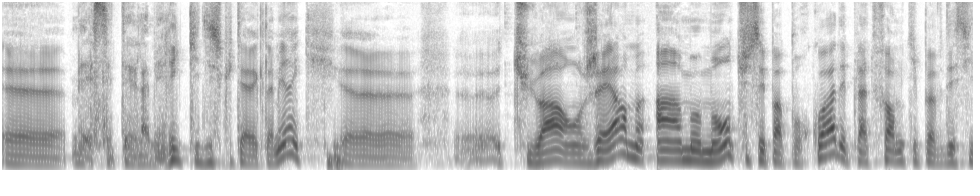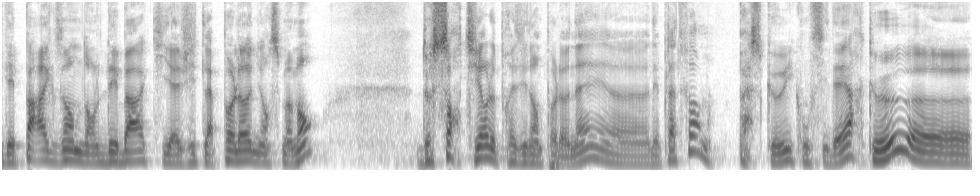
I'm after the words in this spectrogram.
Euh, mais c'était l'Amérique qui discutait avec l'Amérique. Euh, euh, tu as en germe, à un moment, tu sais pas pourquoi, des plateformes qui peuvent décider, par exemple, dans le débat qui agite la Pologne en ce moment, de sortir le président polonais euh, des plateformes, parce qu'il considère qu'il euh,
